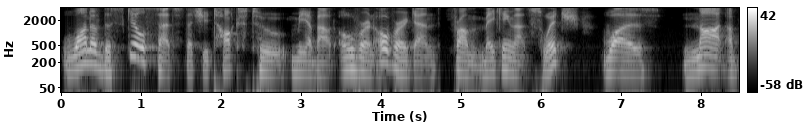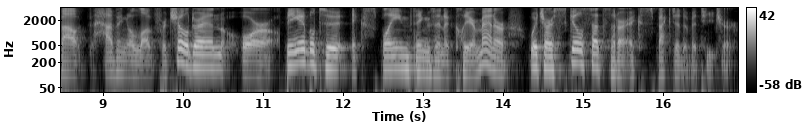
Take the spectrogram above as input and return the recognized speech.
one of the skill sets that she talks to me about over and over again from making that switch was not about having a love for children or being able to explain things in a clear manner, which are skill sets that are expected of a teacher.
